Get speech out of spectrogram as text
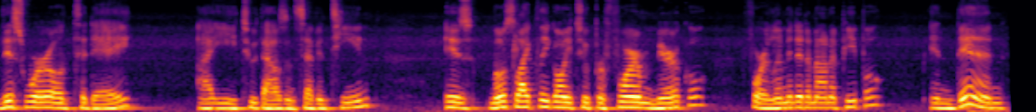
this world today, i.e., 2017, is most likely going to perform miracle for a limited amount of people and then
